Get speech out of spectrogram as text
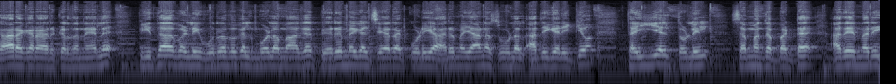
காரகராக இருக்கிறதுனால பிதா வழி உறவுகள் மூலமாக பெருமைகள் சேரக்கூடிய அருமையான சூழல் அதிகரிக்கும். தையல் தொழில் சம்பந்தப்பட்ட அதே மாதிரி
